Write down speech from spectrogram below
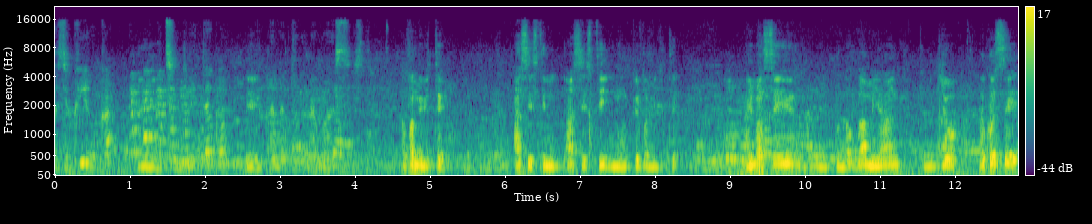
azi kwiruka Mm. atsinda ibitego Yego. kandi atanga n'amasisite avamo ibitego. Assist ni umupira uvamo igitego. Hanyuma se ukunda Aubameyang ni byo? Ariko se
